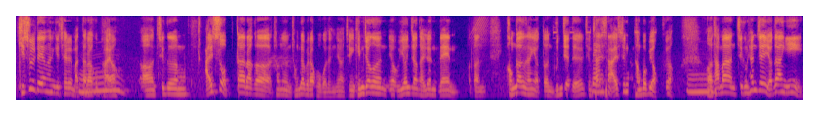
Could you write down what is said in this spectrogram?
기술 대응하는 게 제일 맞다라고 음. 봐요. 어, 지금 알 수 없다라가 저는 정답이라고 보거든요. 지금 김정은 위원장 관련된 어떤 건강상의 어떤 문제들 지금 네. 사실상 알 수 있는 방법이 없고요. 음. 어, 다만 지금 현재 여당이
